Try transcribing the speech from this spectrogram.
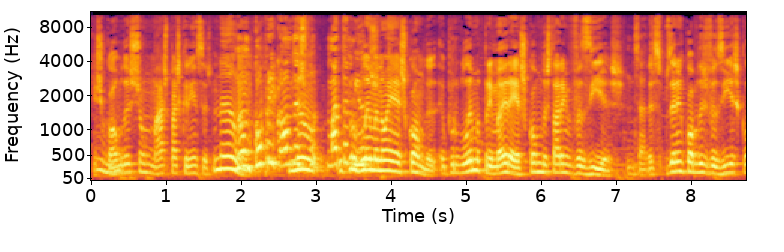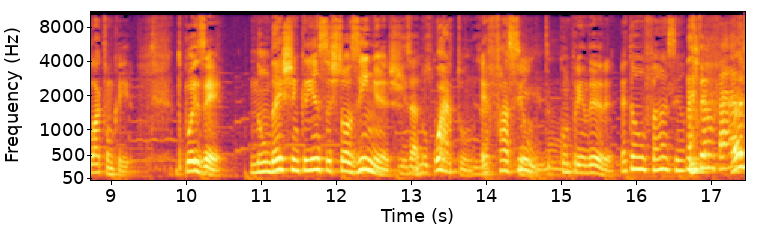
Porque as cómodas são más para as crianças. Não. Não comprem cómodas Não, porque mata o problema miúdos. não é as cómodas. O problema primeiro é as cómodas estarem vazias. Exato. Se puserem cómodas vazias, claro que vão cair. Depois é, não deixem crianças sozinhas Exato. no quarto. É fácil de compreender. É tão fácil. Faz.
